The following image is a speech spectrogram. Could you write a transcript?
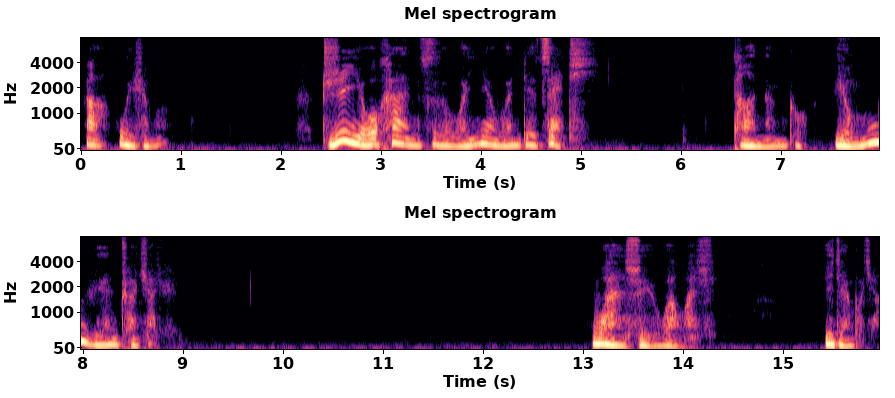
啊，为什么？只有汉字文言文的载体，它能够永远传下去。万岁万万岁！一点不假，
